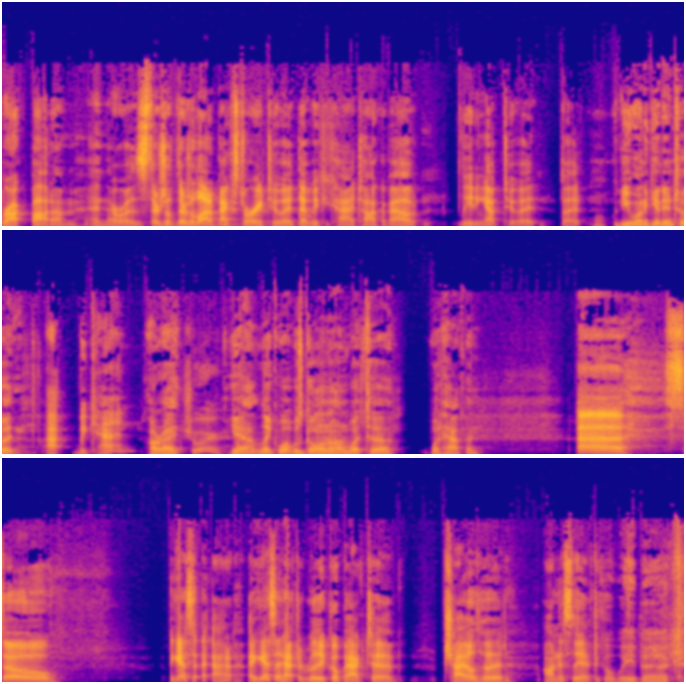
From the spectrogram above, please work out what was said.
rock bottom, and there was there's a, there's a lot of backstory to it that we could kind of talk about leading up to it, but Do you want to get into it? uh, we can All right. sure. Yeah, like what was going on? What uh, what happened? Uh, so I guess I, I guess I'd have to really go back to childhood. Honestly, I have to go way back.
